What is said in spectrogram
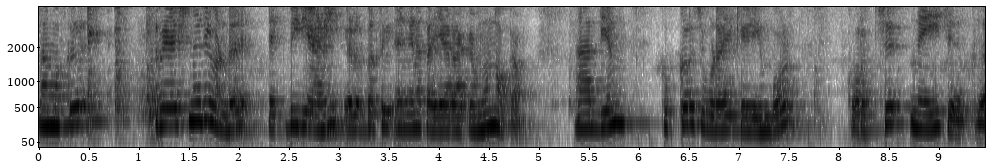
നമുക്ക് റേഷനറി കൊണ്ട് എഗ് ബിരിയാണി എളുപ്പത്തിൽ എങ്ങനെ തയ്യാറാക്കാമെന്ന് നോക്കാം. ആദ്യം കുക്കർ ചൂടായി കഴിയുമ്പോൾ കുറച്ച് നെയ്യ് ചേർക്കുക.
